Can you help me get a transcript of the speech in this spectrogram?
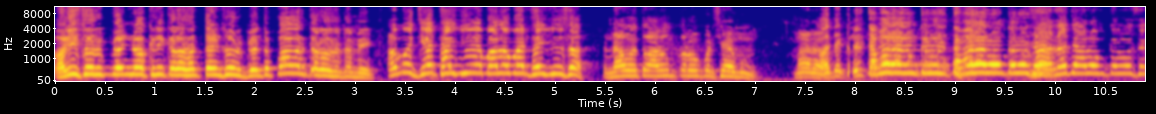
અઢીસો રૂપિયાની નોકરી કરો છો ત્રણસો રૂપિયા તો પાવર કરો છો તમે. આમાં જે થઈ ગયું એ બરોબર થઈ ગયું છે. ના હોય તો આરામ કરવો પડશે એમ તે- તમારે આરામ કરો છો આરામ કરો છો મારે જ આરામ કરવો છે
